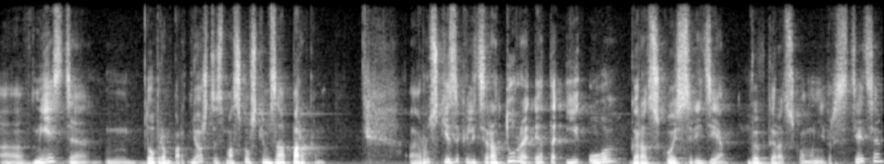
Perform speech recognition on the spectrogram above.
а, вместе в добром партнерстве с Московским зоопарком. Русский язык и литература – это и о городской среде. Вы в городском университете.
